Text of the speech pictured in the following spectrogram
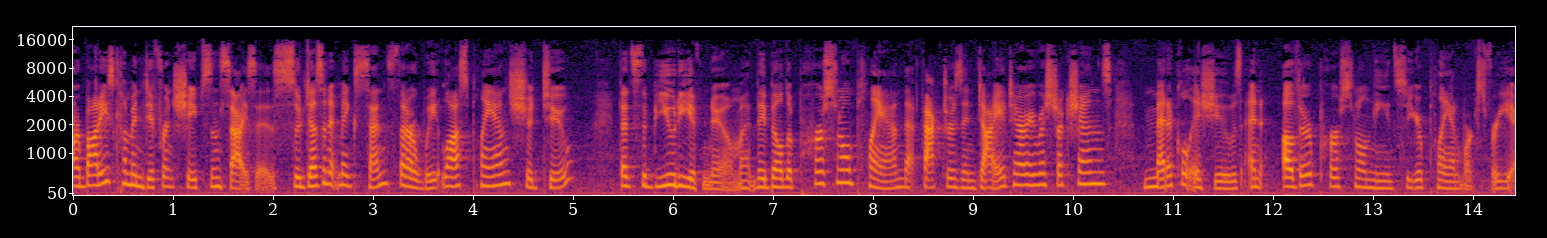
our bodies come in different shapes and sizes so doesn't it make sense that our weight loss plans should too that's the beauty of Noom. They build a personal plan that factors in dietary restrictions, medical issues, and other personal needs so your plan works for you.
